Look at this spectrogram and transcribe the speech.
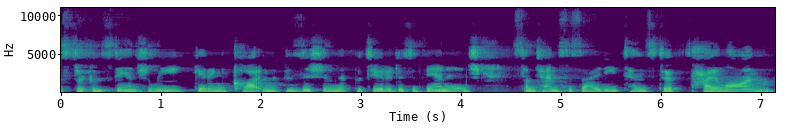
circumstantially getting caught in a position that puts you at a disadvantage, sometimes society tends to pile on,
